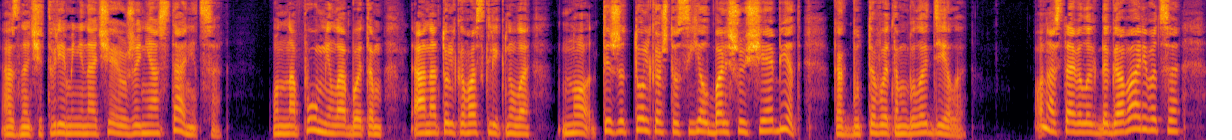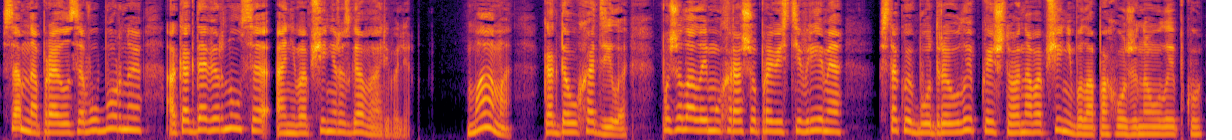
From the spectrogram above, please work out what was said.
а значит, времени на чай уже не останется. Он напомнил об этом, а она только воскликнула, «Но ты же только что съел большущий обед, как будто в этом было дело». Он оставил их договариваться, сам направился в уборную, а когда вернулся, они вообще не разговаривали. Мама, когда уходила, пожелала ему хорошо провести время с такой бодрой улыбкой, что она вообще не была похожа на улыбку,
